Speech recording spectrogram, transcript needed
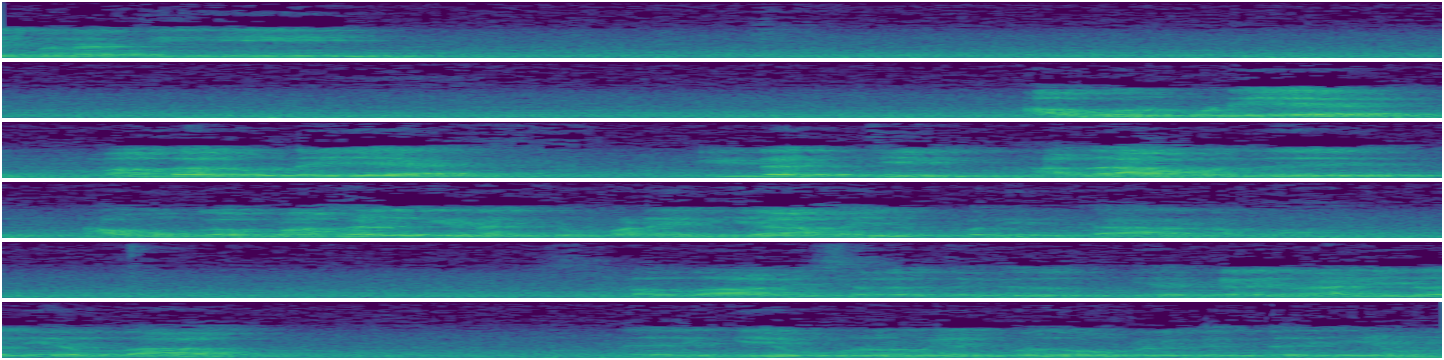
இப்னதி அவருடைய மகளுடைய இடத்தில் அதாவது அவங்க மகள் எனக்கு மனைவியாக இருப்பதின் காரணமாக. சல்லா அலிசலத்துக்கு ஏற்கனவே அலி அலி நெருங்கிய உறவு என்பது உங்களுக்கு தெரியும்.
